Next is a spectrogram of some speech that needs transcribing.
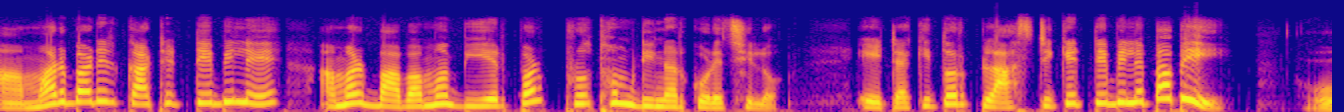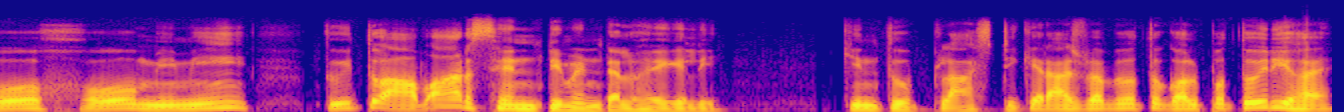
আমার বাড়ির কাঠের টেবিলে আমার বাবা মা বিয়ের পর প্রথম ডিনার করেছিল। এটা কি তোর প্লাস্টিকের টেবিলে পাবি? ও হো মিমি, তুই তো আবার সেন্টিমেন্টাল হয়ে গেলি। কিন্তু প্লাস্টিকের আসবাবেও তো গল্প তৈরি হয়।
